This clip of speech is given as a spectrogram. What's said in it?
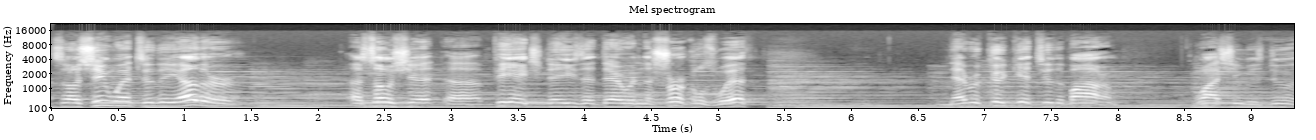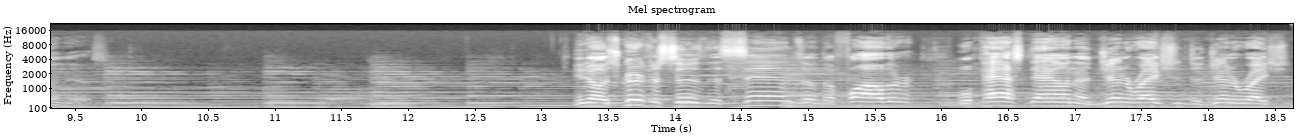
So she went to the other associate uh, PhDs that they were in the circles with. Never could get to the bottom why she was doing this. You know, Scripture says the sins of the father will pass down a generation to generation.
